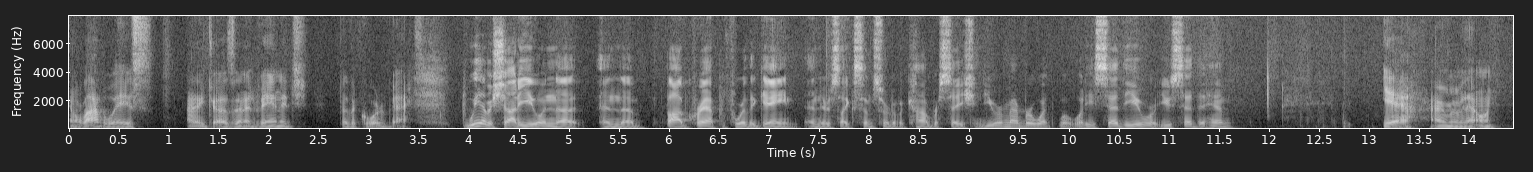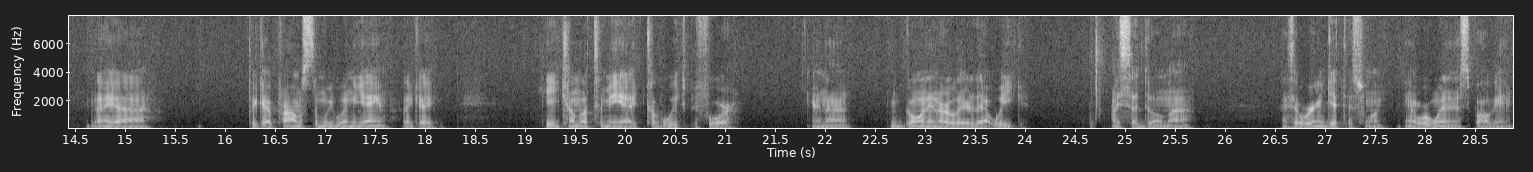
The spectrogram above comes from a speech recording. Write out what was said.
in a lot of ways, I think that was an advantage for the quarterbacks. We have a shot of you and the and uh, Bob Kraft before the game, and there's like some sort of a conversation. Do you remember what, what, what he said to you or what you said to him? Yeah, I remember that one. I uh, think I promised him we'd win the game. I think I he come up to me a couple weeks before, and uh, going in earlier that week, I said to him, uh, I said, "We're gonna get this one. You know, we're winning this ball game."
